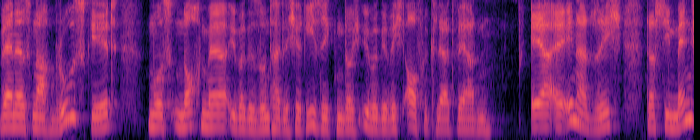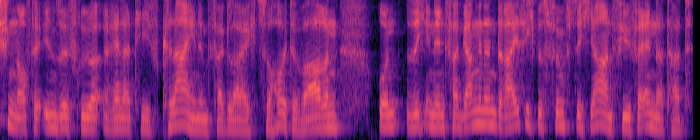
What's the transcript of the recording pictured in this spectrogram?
Wenn es nach Bruce geht, muss noch mehr über gesundheitliche Risiken durch Übergewicht aufgeklärt werden. Er erinnert sich, dass die Menschen auf der Insel früher relativ klein im Vergleich zu heute waren und sich in den vergangenen 30 bis 50 Jahren viel verändert hat.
